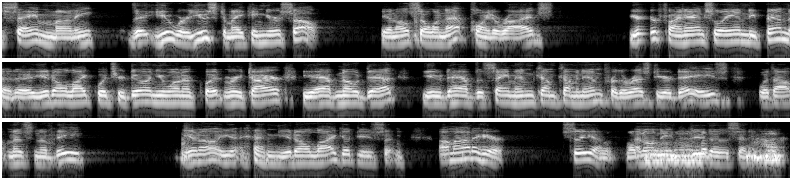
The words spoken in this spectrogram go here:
same money that you were used to making yourself. You know, so when that point arrives, you're financially independent. Uh, you don't like what you're doing, you want to quit and retire, you have no debt, you'd have the same income coming in for the rest of your days without missing a beat. You know, you, and you don't like it, you say, I'm out of here. See ya. I don't need to do this anymore.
